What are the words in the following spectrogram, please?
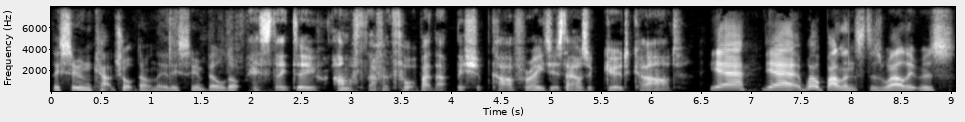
they soon catch up, don't they? They soon build up. Yes, they do. I'm, I haven't thought about that Bishop card for ages. That was a good card. Yeah, yeah, well balanced as well. It was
